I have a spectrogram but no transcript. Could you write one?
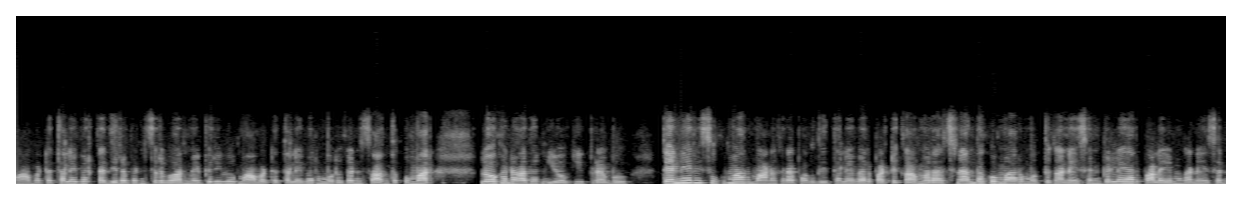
மாவட்ட தலைவர் கதிரவன் சிறுபான்மை பிரிவு மாவட்ட தலைவர் முருகன் சாந்தகுமார் லோகநாதன் யோகி பிரபு தென்னேரி சுகுமார் மாநகர பகுதி தலைவர் பட்டு காமராஜ் நந்தகுமார் முத்து கணேசன் பிள்ளையார் பாளையம் கணேசன்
